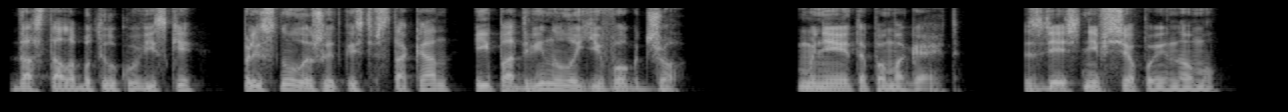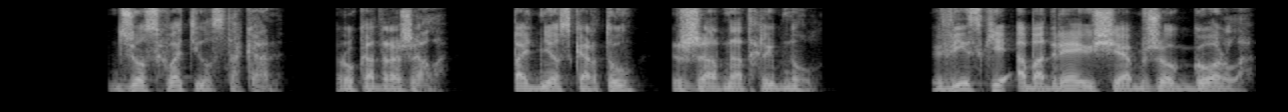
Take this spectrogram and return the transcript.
достала бутылку виски, плеснула жидкость в стакан и подвинула его к Джо. Мне это помогает. Здесь не все по-иному». Джо схватил стакан. Рука дрожала. Поднес ко рту, жадно отхлебнул. Виски ободряюще обжег горло.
